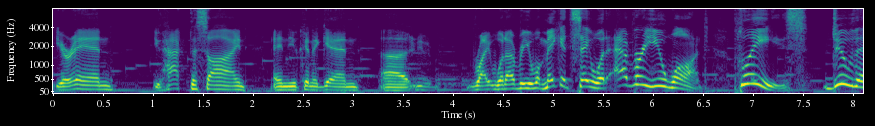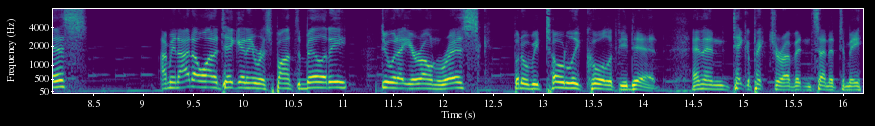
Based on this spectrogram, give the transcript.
You're in. You hack the sign, and you can again uh, write whatever you want. Make it say whatever you want. Please do this. I mean, I don't want to take any responsibility. Do it at your own risk. But it would be totally cool if you did. And then take a picture of it and send it to me.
